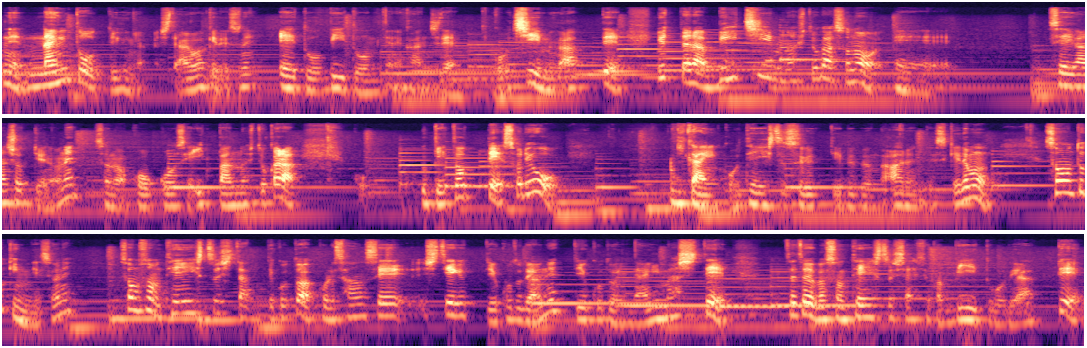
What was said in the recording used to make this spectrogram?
ー、ね、何党っていうふうにしてあるわけですね。A 党、B 党みたいな感じで、こうチームがあって、言ったら B チームの人がその、えー、請願書っていうのをね、その高校生、一般の人からこう受け取って、それを議会にこう提出するっていう部分があるんですけども、その時にですよね、そもそも提出したってことは、これ賛成しているっていうことだよねっていうことになりまして、例えばその提出した人が B 党であって、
